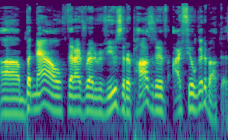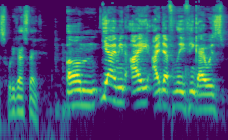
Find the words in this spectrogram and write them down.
Um, but now that I've read reviews that are positive, I feel good about this. What do you guys think? Um, yeah, I mean, I, I definitely think I was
